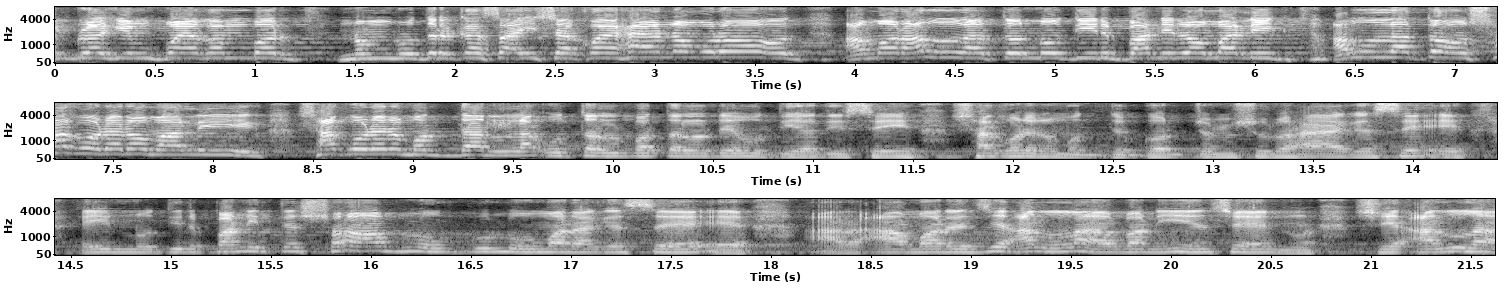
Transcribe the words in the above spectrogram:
ইব্রাহিম পয়গম্বর নমরুদের কাছে আইসা কয় হ্যাঁ নমরুদ, আমার আল্লাহ তো নদীর পানিরও মালিক, আল্লাহ তো সাগরেরও মালিক। সাগরের মধ্যে আল্লাহ উতাল পাতাল ঢেউ দিয়া দিছে। সাগরের মধ্যে গর্জন শুরু হয়ে গেছে। এই নদীর পানিতে সব লোকগুলো মারা গেছে। আর আমার যে আল্লাহ বানিয়েছেন, সে আল্লাহ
